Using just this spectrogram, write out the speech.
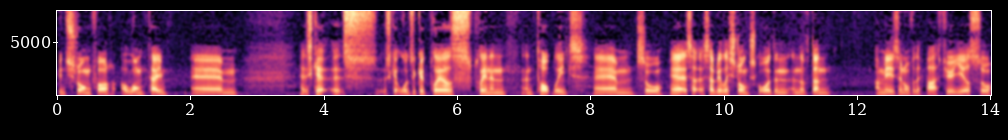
been strong for a long time. Um, it's got it's it's got loads of good players playing in, in top leagues. Um, so yeah, it's a, it's a really strong squad, and, and they've done amazing over the past few years. So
